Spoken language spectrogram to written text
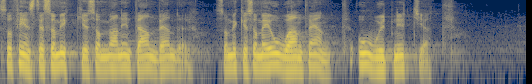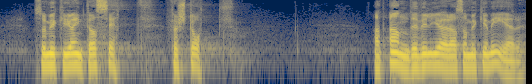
så finns det så mycket som man inte använder. Så mycket som är oanvänt, outnyttjat. Så mycket jag inte har sett, förstått. Att Ande vill göra så mycket mer.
